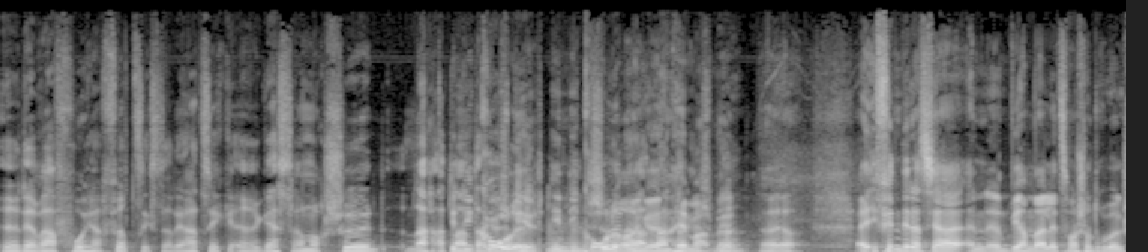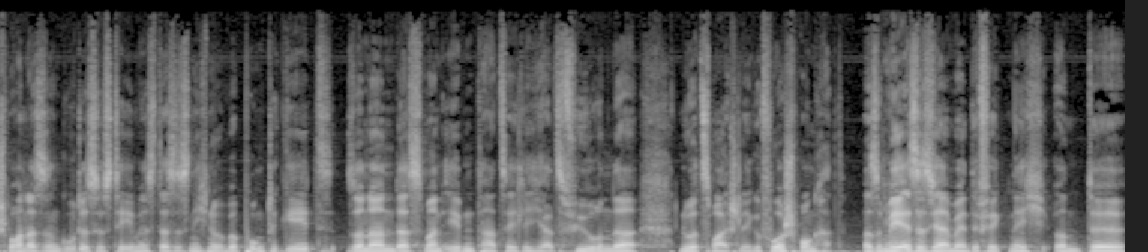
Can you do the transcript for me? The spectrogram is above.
Ja. Äh, der war vorher 40. Der hat sich äh, gestern noch schön nach Atlanta in die Kohle, gespielt. In die mhm. Kohle reingehämmert. Ne? Ja, ja. Äh, ich finde das ja, wir haben da letztes Mal schon drüber gesprochen, dass es ein gutes System ist, dass es nicht nur über Punkte geht, sondern dass man eben tatsächlich als Führender nur zwei Schläge Vorsprung hat. Also mehr ist es ja im Endeffekt nicht. Und äh,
